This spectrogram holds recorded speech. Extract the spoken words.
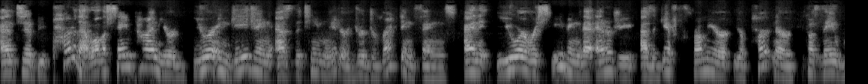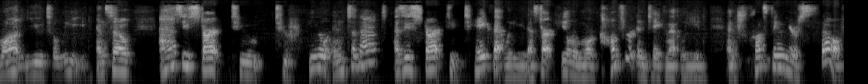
and to be part of that while at the same time you're you're engaging as the team leader, you're directing things and you are receiving that energy as a gift from your your partner because they want you to lead. And so as you start to to feel into that, as you start to take that lead and start feeling more comfort in taking that lead, and trusting yourself,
